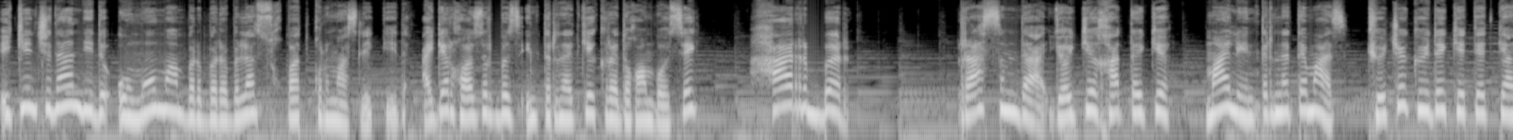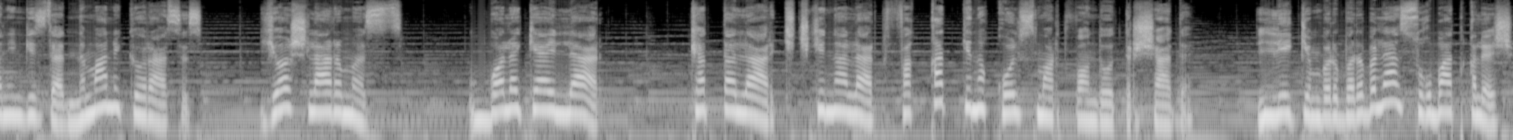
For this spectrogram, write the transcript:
Ikkinchidan deydi umuman bir biri bilan suhbat qurmaslik deydi. Agar hozir biz internetga kiradigan bo'lsak har bir rasmda yoki hattoki mayli internet emas ko'cha kuyda ketayotganingizda nimani ko'rasiz? Yoshlarimiz bolakaylar kattalar kichkinalar faqatgina qo'l smartfonda o'tirishadi. Lekin bir biri bilan suhbat qilish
